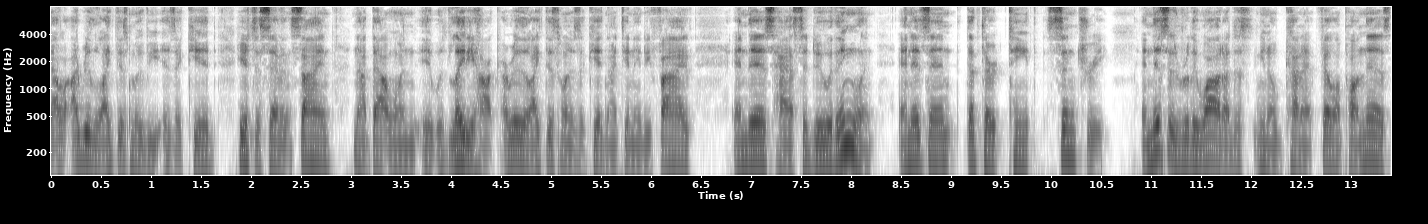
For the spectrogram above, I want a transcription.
I really like this movie as a kid. Here's the Seventh Sign, not that one. It was Ladyhawke. I really like this one as a kid, 1985, and this has to do with England, and it's in the 13th century. And this is really wild. I just, you know, kind of fell upon this.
